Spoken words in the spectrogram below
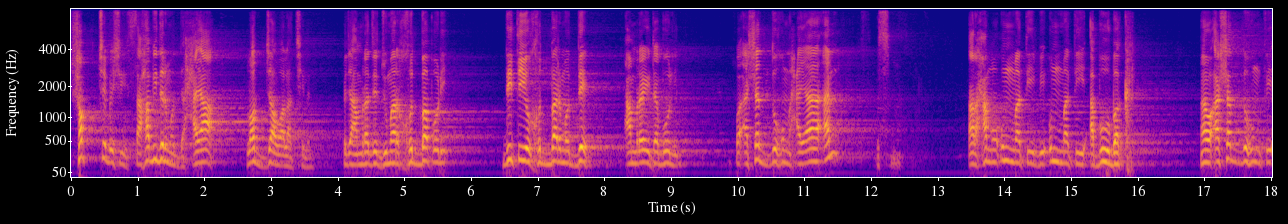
সবচেয়ে বেশি সাহাবিদের মধ্যে হায়া, লজ্জাওয়ালা ছিলেন। যে আমরা যে জুমার খুদ্া পড়ি, দ্বিতীয় খুদ্বার মধ্যে আমরা এটা বলি বি আবু হ্যাঁ ফি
